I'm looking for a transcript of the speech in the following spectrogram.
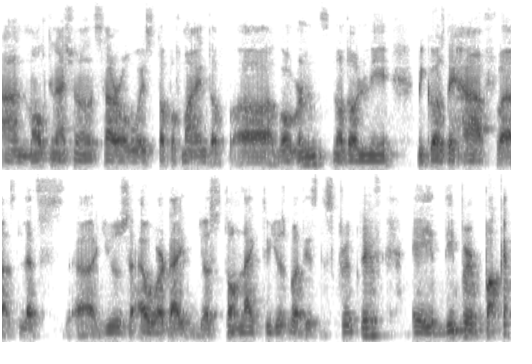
and multinationals are always top of mind of uh, governments, not only because they have, uh, let's uh, use a word I just don't like to use, but it's descriptive, a deeper pocket,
